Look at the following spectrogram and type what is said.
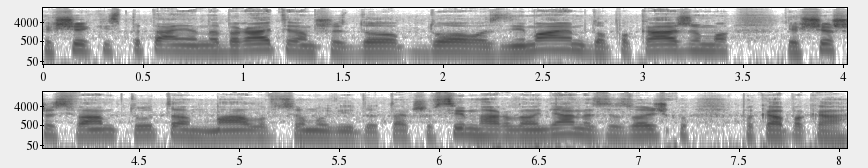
Якщо якісь питання набирайте, вам щось до, до знімаємо, допокажемо. Якщо щось вам тут мало в цьому відео. Так що всім гарного дня, на зв'язочку, пока-пока.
